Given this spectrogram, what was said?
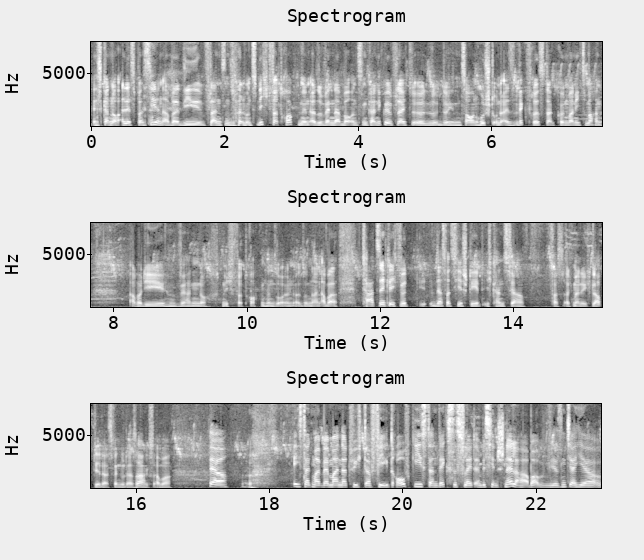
es kann doch alles passieren, aber die Pflanzen sollen uns nicht vertrocknen. Also wenn da bei uns ein Kanickel vielleicht äh, durch den Zaun huscht und alles wegfrisst, da können wir nichts machen. Aber die werden doch nicht vertrocknen sollen. Also nein, aber tatsächlich wird das, was hier steht, ich kann es ja fast, ich meine, ich glaube dir das, wenn du das sagst, aber Ja. Ich sag mal, wenn man natürlich da viel drauf gießt, dann wächst es vielleicht ein bisschen schneller. Aber wir sind ja hier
